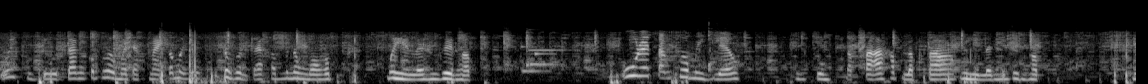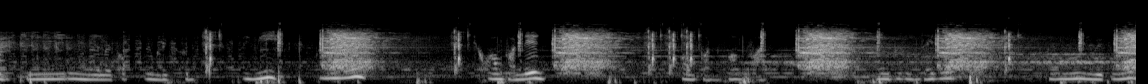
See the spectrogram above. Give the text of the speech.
อุ้ยจูตังก็เพิ่มมาจากไหนก็ไม่รู้ต้องสนใจครับไม่ต้องมองครับ ไม่เห็นอะไรทั้งสิ้นครับอู้ได้ตังเพิ่มอีกแล้วจุ่มหลับตาครับหลับตาไม่เห็นอะไรทั้งสิ้นครับเมื่อกี้ไม่มีอะไรครับไม่มีขึ้นไม่มีความฝันเองความฝันความฝันไม่ไปสนใจเลยไม่มีอยู่ตรงนี้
